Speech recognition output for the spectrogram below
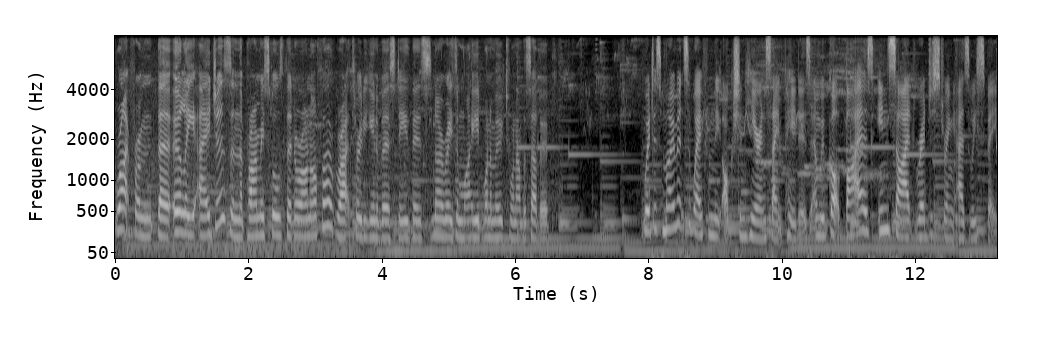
right from the early ages and the primary schools that are on offer, right through to university, there's no reason why you'd want to move to another suburb. We're just moments away from the auction here in St Peters and we've got buyers inside registering as we speak.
